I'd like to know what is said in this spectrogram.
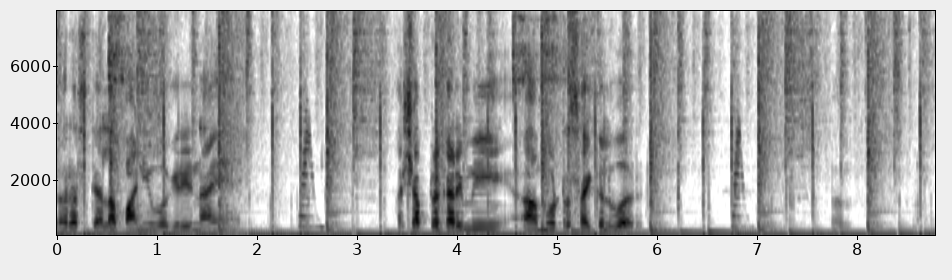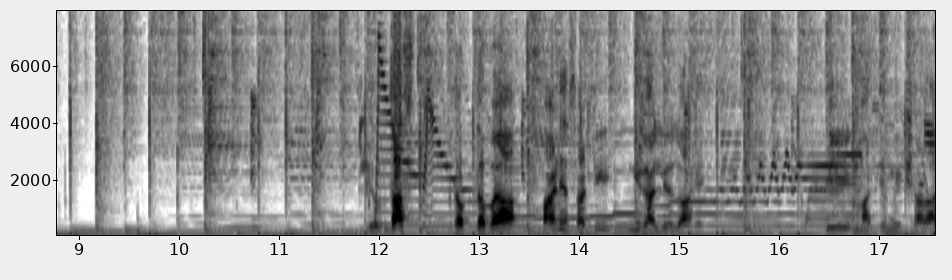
रस्त्याला पाणी वगैरे नाही आहे. अशा प्रकारे मी मोटरसायकलवर अम, धबधबा पाहण्यासाठी निघालेलो आहे. ती माध्यमिक शाळा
